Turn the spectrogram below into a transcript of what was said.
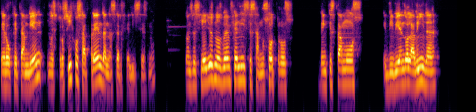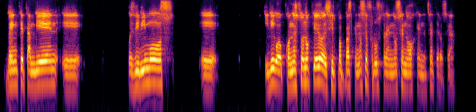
pero que también nuestros hijos aprendan a ser felices, ¿no? Entonces, si ellos nos ven felices a nosotros, ven que estamos eh, viviendo la vida, ven que también, eh, pues vivimos, eh, y digo, con esto no quiero decir, papás, que no se frustren, no se enojen, etcétera, o sea,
